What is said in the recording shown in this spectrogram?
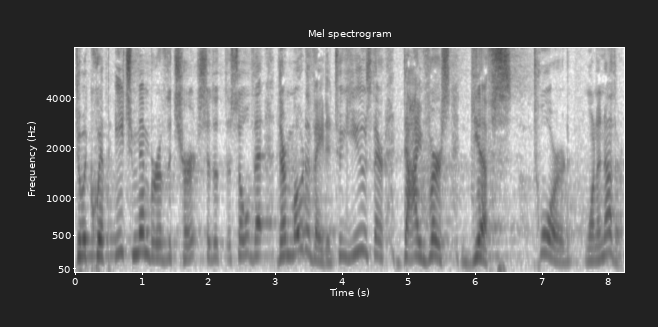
to equip each member of the church so that, so that they're motivated to use their diverse gifts toward one another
